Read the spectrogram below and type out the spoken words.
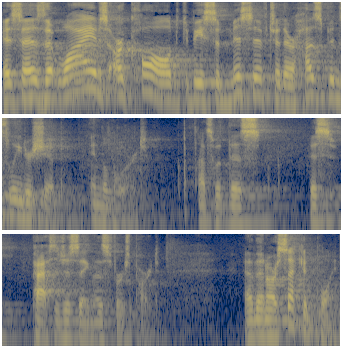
it says that wives are called to be submissive to their husband's leadership in the Lord. That's what this, this passage is saying, this first part. And then our second point,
